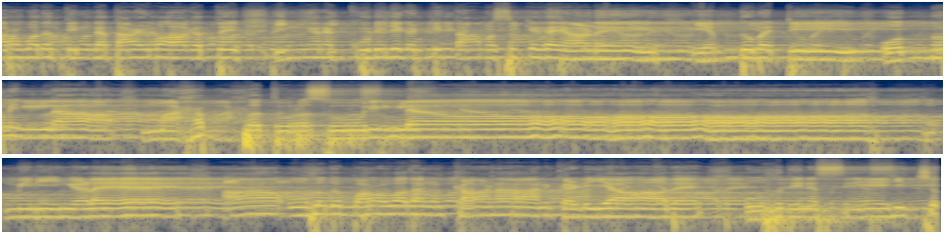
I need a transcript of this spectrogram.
പർവതത്തിന്റെ താഴ്ഭാഗത്ത് ഇങ്ങനെ കുടിൽ കെട്ടി താമസിക്കുകയാണ്. എന്തു പറ്റി? ഒന്നുമില്ല. മഹബത്തു റസൂലില്ല മുഅ്മിനീങ്ങളെ ആ ഉഹുദ് പർവതം കാണാൻ കഴിയാതെ ഉഹുദിനെ സ്നേഹിച്ചു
